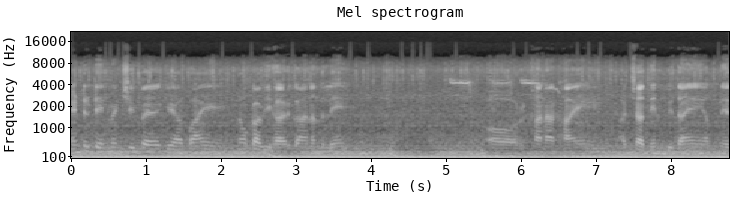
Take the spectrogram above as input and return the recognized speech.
एंटरटेनमेंट शिप है कि आप आएँ, नौका विहार का आनंद लें और खाना खाएँ अच्छा दिन बिताएँ अपने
